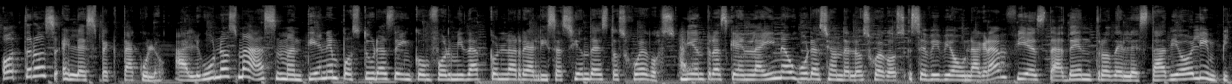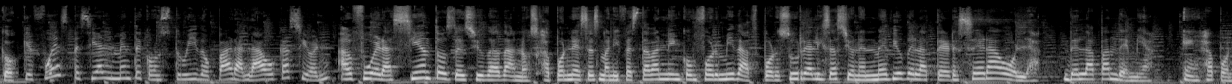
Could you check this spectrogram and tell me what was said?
otros el espectáculo. Algunos más mantienen posturas de inconformidad con la realización de estos juegos. Mientras que en la inauguración de los juegos se vivió una gran fiesta dentro del Estadio Olímpico, que fue especialmente construido para la ocasión, afuera cientos de ciudadanos japoneses manifestaban inconformidad por su realización en medio de la tercera ola de la pandemia en Japón.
